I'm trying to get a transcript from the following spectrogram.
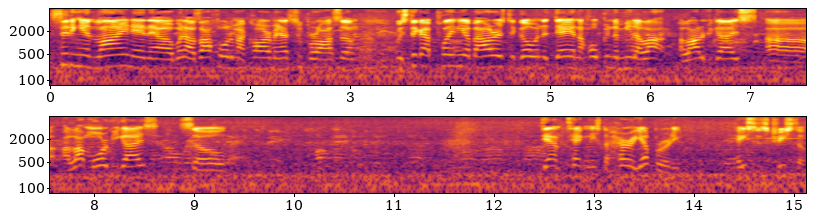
sitting in line, and uh, when I was offloading my car, man, that's super awesome. We still got plenty of hours to go in the day, and I'm hoping to meet a lot, a lot of you guys, uh, a lot more of you guys. So, damn tech needs to hurry up already. Jesus Cristo.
